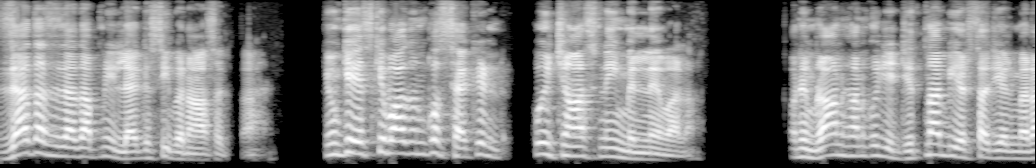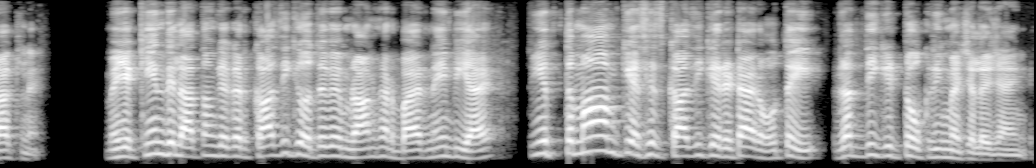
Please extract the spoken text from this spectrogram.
ज़्यादा से ज़्यादा अपनी लेगेसी बना सकता है, क्योंकि इसके बाद उनको सेकंड कोई चांस नहीं मिलने वाला। और इमरान खान को ये जितना भी अरसा जेल में रख लें, मैं यकीन दिलाता हूँ कि अगर काजी के होते हुए इमरान खान बाहर नहीं भी आए तो ये तमाम केसेस काजी के रिटायर होते ही रद्दी की टोकरी में चले जाएँगे।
